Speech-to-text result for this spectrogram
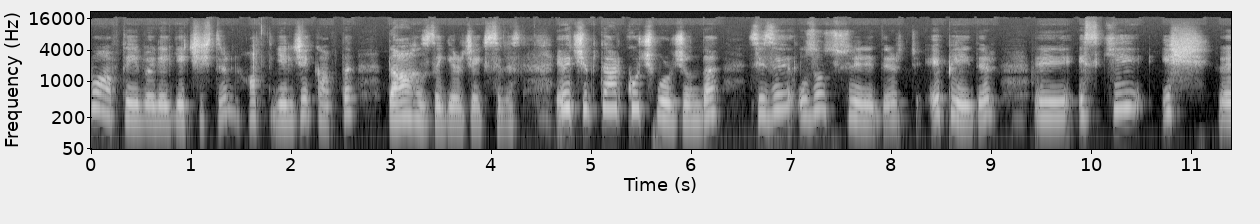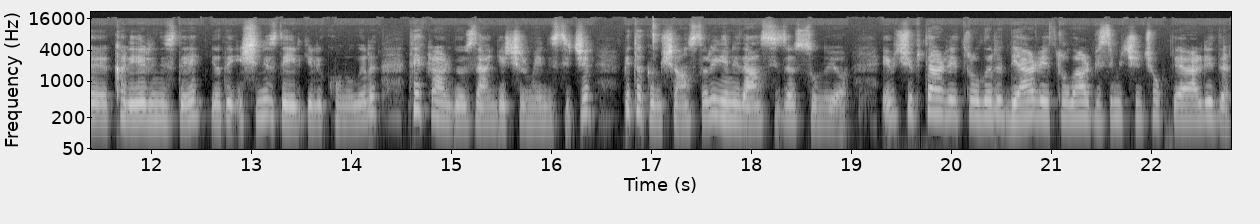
bu haftayı böyle geçiştirin. Hafta, gelecek hafta daha hızlı gireceksiniz. Evet Jüpiter Koç burcunda sizi uzun süredir, epeydir e, eski iş e, kariyerinizde ya da işinizle ilgili konuları tekrar gözden geçirmeniz için bir takım şansları yeniden size sunuyor. Evet Jüpiter retroları, diğer retrolar bizim için çok değerlidir.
